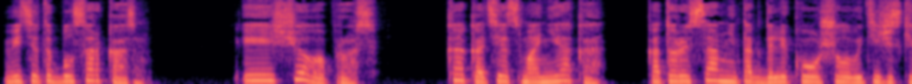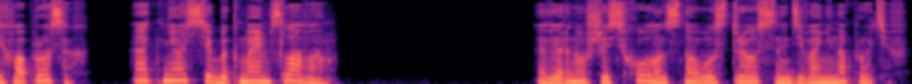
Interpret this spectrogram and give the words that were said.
ведь это был сарказм. И еще вопрос. Как отец маньяка, который сам не так далеко ушел в этических вопросах, отнесся бы к моим словам. Вернувшись в холл, он снова устроился на диване напротив.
